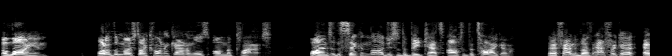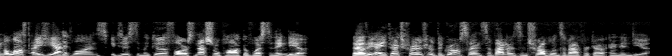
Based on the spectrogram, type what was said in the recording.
The lion, one of the most iconic animals on the planet. Lions are the second largest of the big cats after the tiger. They are found in both Africa and the last Asiatic lions exist in the Gir Forest National Park of Western India. They are the apex predator of the grasslands, savannas and shrublands of Africa and India.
